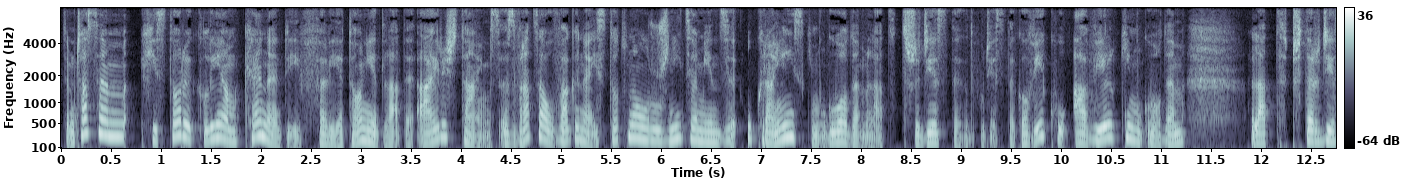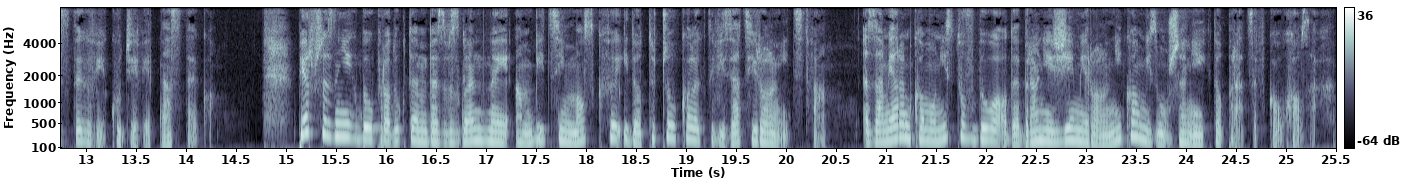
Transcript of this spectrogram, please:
Tymczasem historyk Liam Kennedy w felietonie dla The Irish Times zwraca uwagę na istotną różnicę między ukraińskim głodem lat 30. XX wieku a wielkim głodem lat 40. wieku XIX. Pierwszy z nich był produktem bezwzględnej ambicji Moskwy i dotyczył kolektywizacji rolnictwa. Zamiarem komunistów było odebranie ziemi rolnikom i zmuszenie ich do pracy w kołchozach.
